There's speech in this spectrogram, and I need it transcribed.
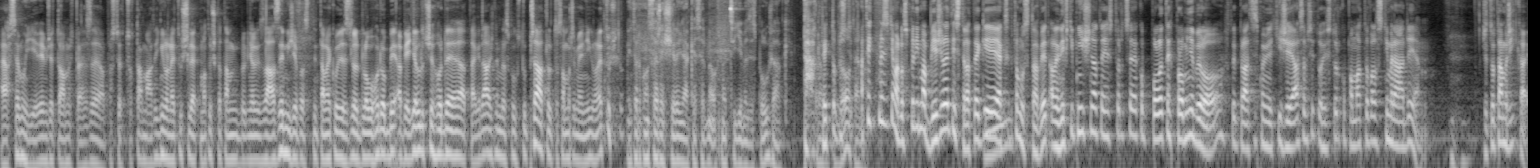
A já se mu divím, že tam teze a prostě co tam má, ty nikdo netušil, jak Matuška tam měl zázemí, že vlastně tam jako jezdil dlouhodobě a věděl, do čeho jde a tak dále, že tam měl spoustu přátel, to samozřejmě nikdo netušil. My to dokonce řešili nějaké 7. 8. třídě mezi spolužáky. Tak, teď to prostě, a teď mezi těma dospělými běžely ty strategie, hmm. jak se k tomu stavět, ale nejvtipnější na té historce jako po letech pro mě bylo, v té práci s pamětí, že já jsem si tu historku pamatoval s tím rádiem. Hmm. Že to tam říkají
